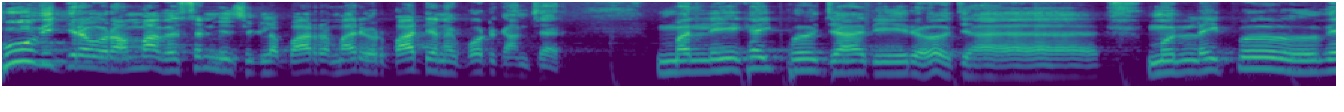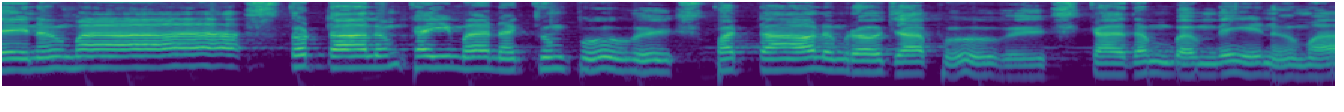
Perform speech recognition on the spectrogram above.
பூ விற்கிற ஒரு அம்மா வெஸ்டர்ன் மியூசிக்கில் பாடுற மாதிரி ஒரு பாட்டு எனக்கு போட்டு காமிச்சார். மல்லிகை பூ ஜாதி ரோஜா முல்லைப்பூ வேணுமா? தொட்டாலும் கை மணக்கும் பூவு பட்டாலும் ரோஜா பூவு கதம்பம் வேணுமா?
